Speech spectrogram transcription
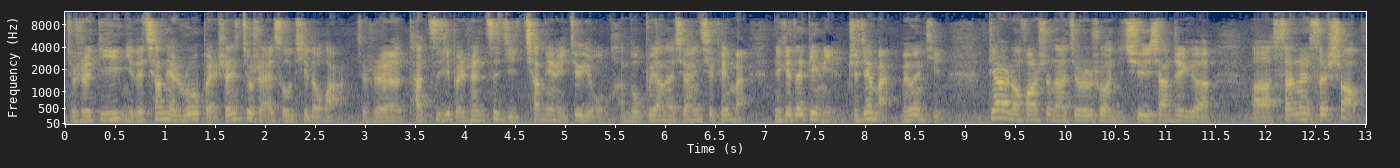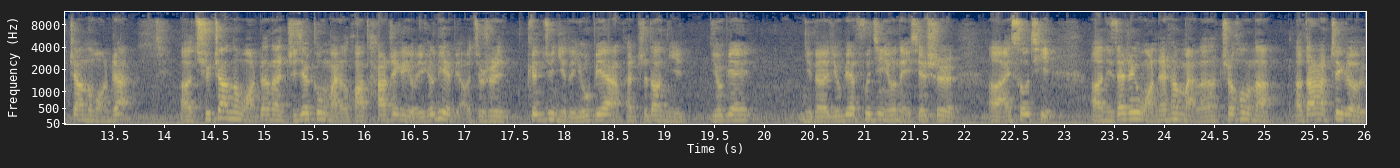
就是第一，你的枪店如果本身就是 SOT 的话，就是他自己本身自己枪店里就有很多不一样的消音器可以买，你可以在店里直接买，没问题。第二种方式呢，就是说你去像这个。啊，Silencer Shop 这样的网站，啊，去这样的网站呢，直接购买的话，它这个有一个列表，就是根据你的邮编啊，它知道你邮编，你的邮编附近有哪些是啊 SOT，啊，你在这个网站上买了之后呢，啊，当然这个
